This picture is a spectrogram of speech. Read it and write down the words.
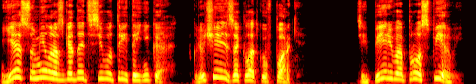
Я сумел разгадать всего три тайника, включая закладку в парке. Теперь вопрос первый.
